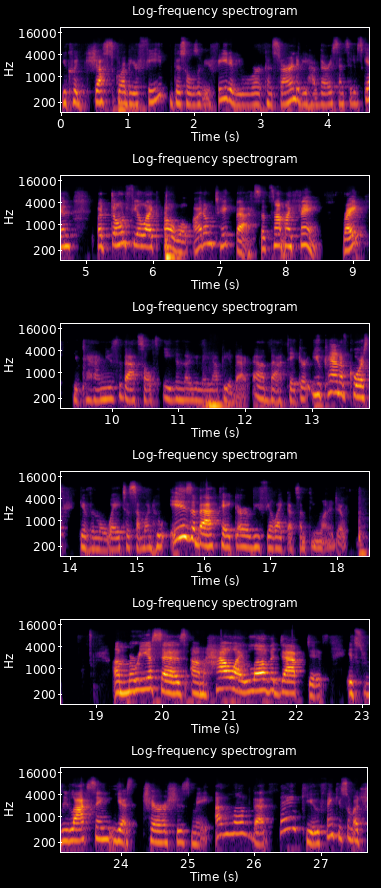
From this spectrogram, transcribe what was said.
You could just scrub your feet, the soles of your feet, if you were concerned, if you have very sensitive skin, but don't feel like, oh, well, I don't take baths. That's not my thing, right? You can use the bath salts, even though you may not be a bath, a bath taker. You can, of course, give them away to someone who is a bath taker if you feel like that's something you want to do. Um, Maria says, um, How I love adaptive. It's relaxing, yes, cherishes me. I love that. Thank you. Thank you so much,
